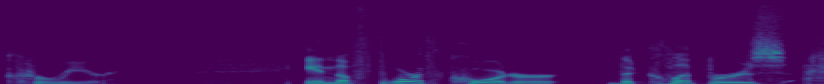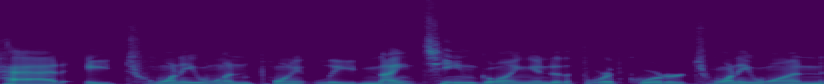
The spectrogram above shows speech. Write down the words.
career. In the fourth quarter, the Clippers had a 21 point lead, 19 going into the fourth quarter, 21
